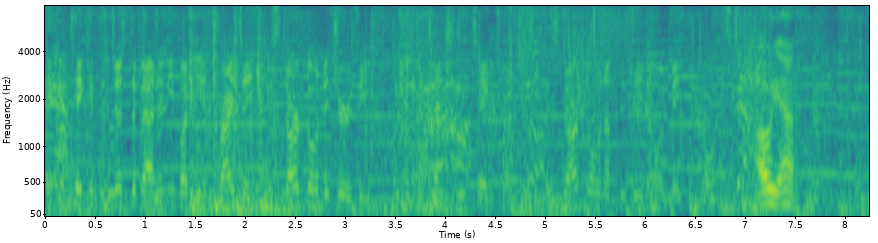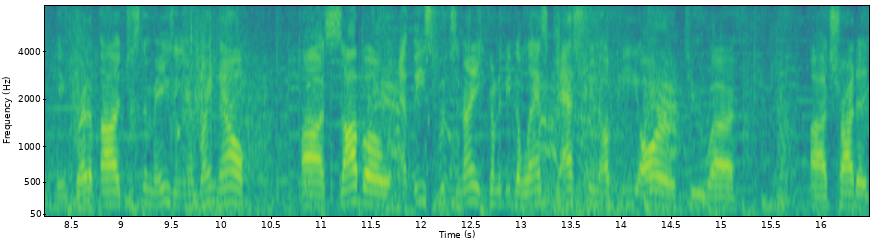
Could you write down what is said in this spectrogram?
he can take it to just about anybody in Tri-State. He can start going to Jersey and potentially take turns. He can start going up to Zeno and making noise. Oh yeah, incredible, uh, just amazing. And right now, uh, Sabo, at least for tonight, going to be the last bastion of PR to uh, uh, try to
